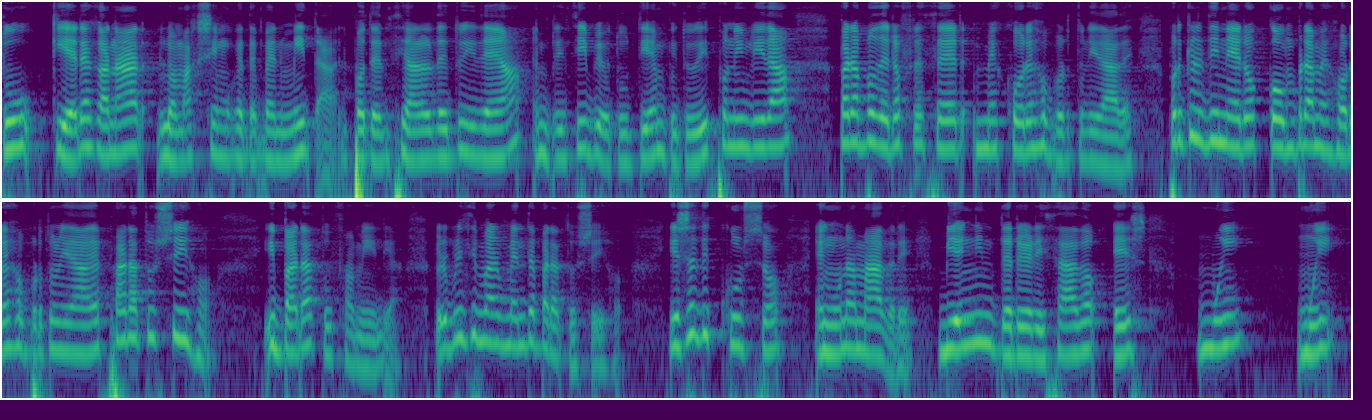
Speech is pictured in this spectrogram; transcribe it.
Tú quieres ganar lo máximo que te permita el potencial de tu idea, en principio tu tiempo y tu disponibilidad, para poder ofrecer mejores oportunidades. Porque el dinero compra mejores oportunidades para tus hijos y para tu familia, pero principalmente para tus hijos. Y ese discurso en una madre bien interiorizado es muy, muy,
